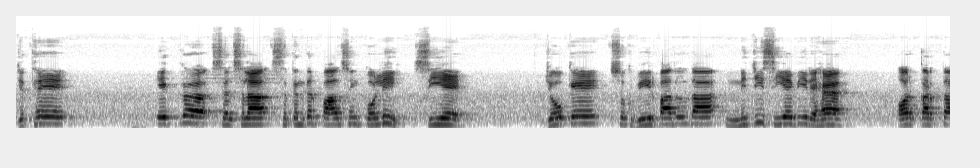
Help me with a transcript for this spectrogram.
ਜਿੱਥੇ ਇੱਕ ਸਿਲਸਿਲਾ ਸਤਿੰਦਰਪਾਲ ਸਿੰਘ ਕੋਹਲੀ ਸੀਏ ਜੋ ਕਿ ਸੁਖਬੀਰ ਬਾਦਲ ਦਾ ਨਿੱਜੀ ਸੀਏ ਵੀ ਰਿਹਾ ਔਰ ਕਰਤਾ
